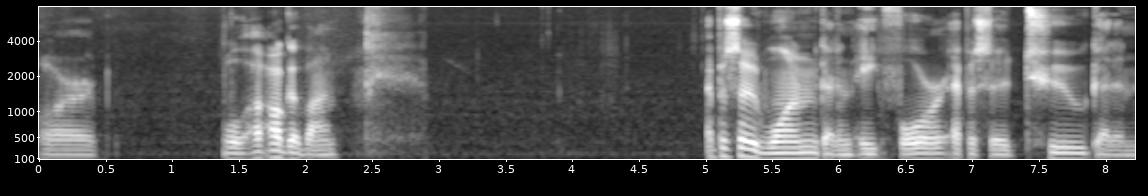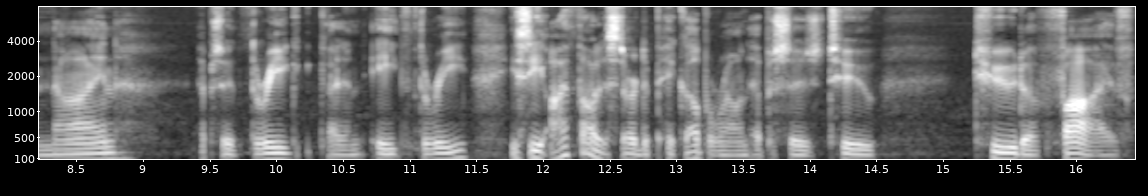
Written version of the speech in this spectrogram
are well I'll go by them. Episode 1 got an 8 4, episode 2 got a 9, Episode 3 got an 8 3. You see, I thought it started to pick up around episodes 2, 2 to 5.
